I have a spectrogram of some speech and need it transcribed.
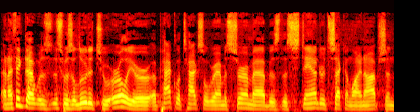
And I think that was this was alluded to earlier. Uh, paclitaxel ramucirumab is the standard second line option,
